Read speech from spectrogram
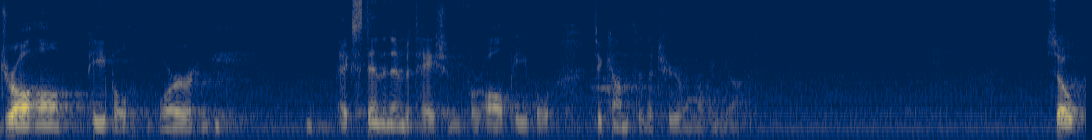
draw all people or extend an invitation for all people to come to the true and loving God. So,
